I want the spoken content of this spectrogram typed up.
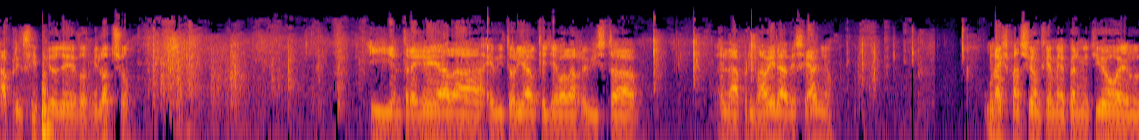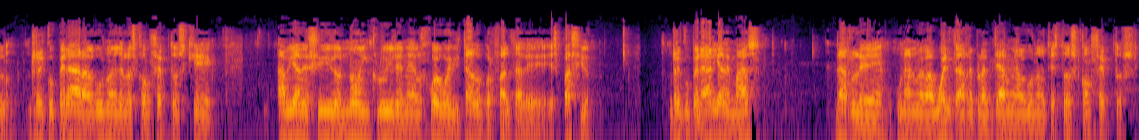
a principios de 2008 y entregué a la editorial que lleva la revista en la primavera de ese año una expansión que me permitió el recuperar algunos de los conceptos que había decidido no incluir en el juego editado por falta de espacio, recuperar y además darle una nueva vuelta, replantearme algunos de estos conceptos.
